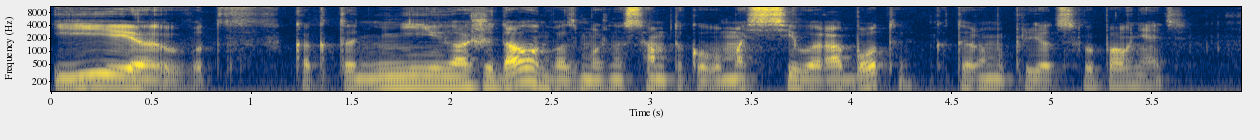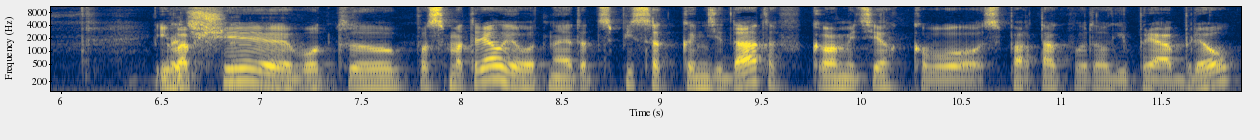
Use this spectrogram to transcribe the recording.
И вот как-то не ожидал он, возможно, сам такого массива работы, который ему придется выполнять. И вообще, вот э, посмотрел я вот на этот список кандидатов, кроме тех, кого Спартак в итоге приобрел.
